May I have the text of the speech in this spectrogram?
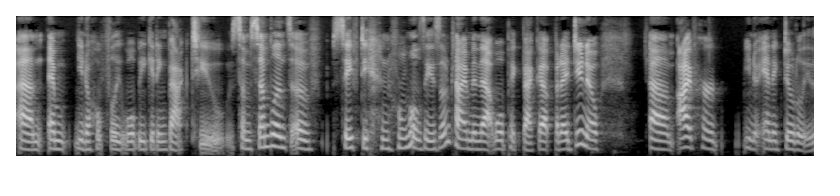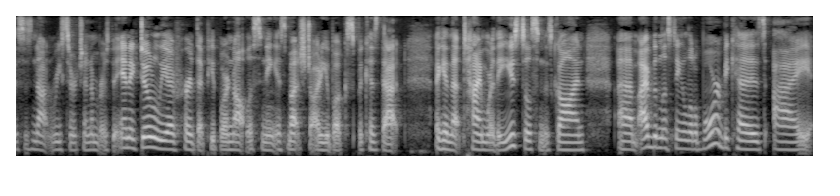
Um, and, you know, hopefully we'll be getting back to some semblance of safety and normalcy sometime and that will pick back up. But I do know um, I've heard, you know, anecdotally, this is not research and numbers, but anecdotally, I've heard that people are not listening as much to audiobooks because that, again, that time where they used to listen is gone. Um, I've been listening a little more because I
